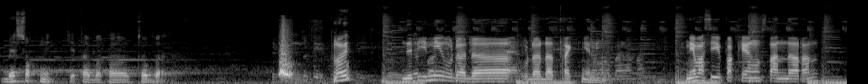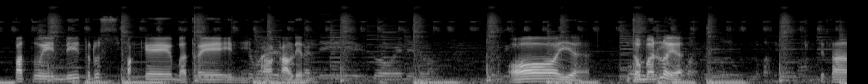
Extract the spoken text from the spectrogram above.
besok nih kita bakal coba Oke, jadi ini udah ada udah ada tracknya nih ini masih pakai yang standaran 4 WD terus pakai baterai ini alkalin. Oh iya. Coba dulu ya. Kita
